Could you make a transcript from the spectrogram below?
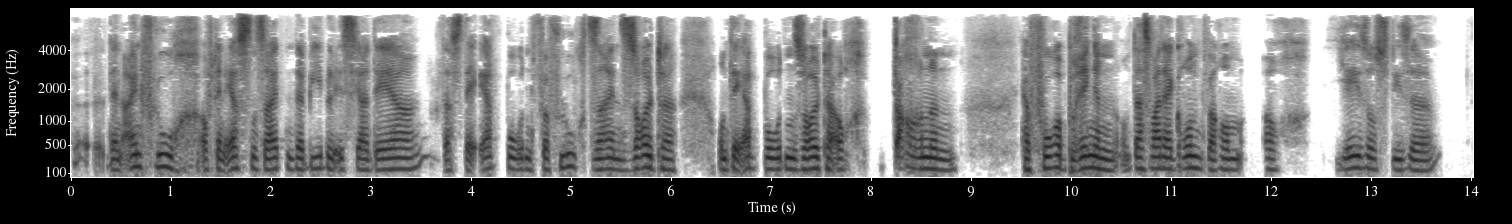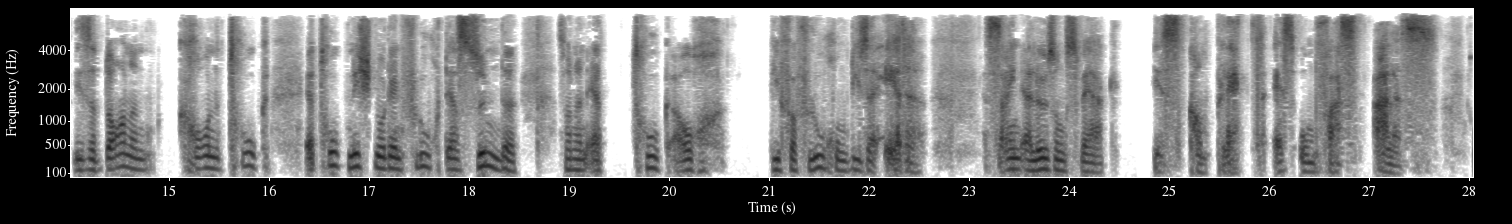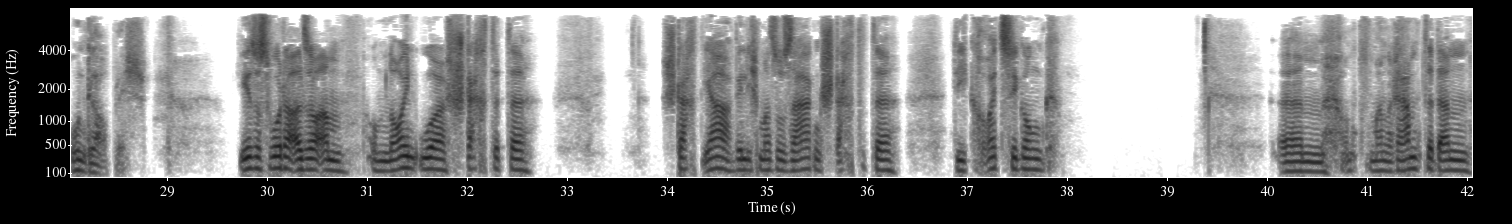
Äh, denn ein Fluch auf den ersten Seiten der Bibel ist ja der, dass der Erdboden verflucht sein sollte und der Erdboden sollte auch Dornen hervorbringen. Und das war der Grund, warum auch Jesus diese, diese Dornenkrone trug. Er trug nicht nur den Fluch der Sünde, sondern er trug auch die Verfluchung dieser Erde. Sein Erlösungswerk ist komplett. Es umfasst alles. Unglaublich. Jesus wurde also am, um neun Uhr startete, start, ja, will ich mal so sagen, startete die Kreuzigung ähm, und man rammte dann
